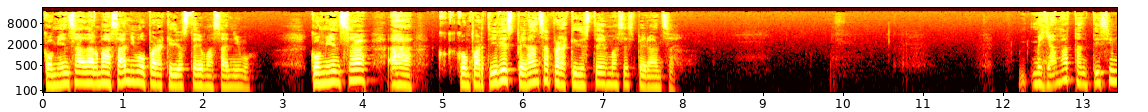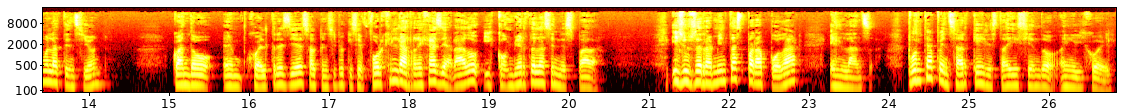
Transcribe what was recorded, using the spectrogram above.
Comienza a dar más ánimo para que Dios te dé más ánimo. Comienza a compartir esperanza para que Dios te dé más esperanza. Me llama tantísimo la atención cuando en Joel 3.10 al principio que dice, forjen las rejas de arado y conviértalas en espada, y sus herramientas para podar en lanza. Ponte a pensar que le está diciendo a Joel,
